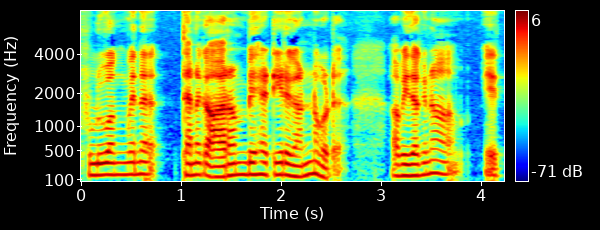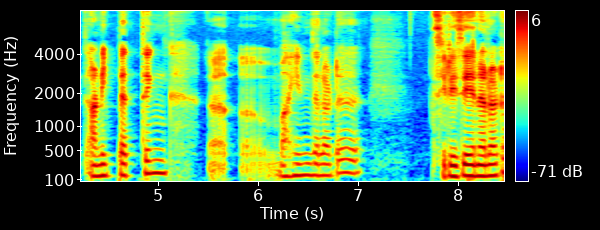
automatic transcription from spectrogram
පුළුවන් වෙන තැනක ආරම්භය හැටියට ගන්නකොට අපි දගෙන ඒත් අනික් පැත්තෙන් මහින්දලට සිරිසේනලට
